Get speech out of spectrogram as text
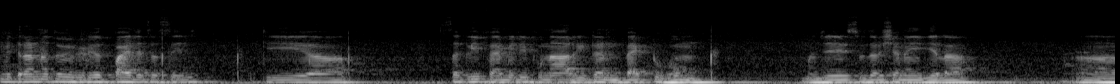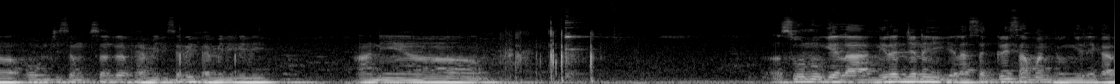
मित्रांनो तुम्ही व्हिडिओत पाहिलेच असेल की सगळी फॅमिली पुन्हा रिटर्न बॅक टू होम म्हणजे सुदर्शनही गेला. ओमची सम सगळं फॅमिली सगळी फॅमिली गेली. आणि सोनू गेला निरंजनही गेला सगळे सामान घेऊन गेले काल.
